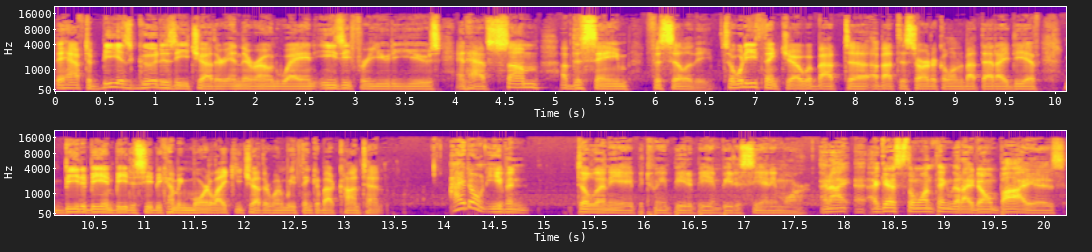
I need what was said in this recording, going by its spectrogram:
They have to be as good as each other in their own way and easy for you to use and have some of the same facility. So what do you think, Joe, about, uh, about this article and about that idea of B2B and B2C becoming more like each other when we think about content? I don't even delineate between B2B and B2C anymore. And I, I guess the one thing that I don't buy is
